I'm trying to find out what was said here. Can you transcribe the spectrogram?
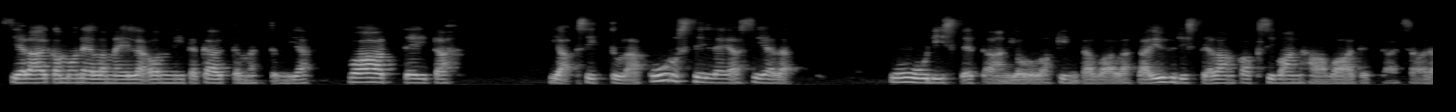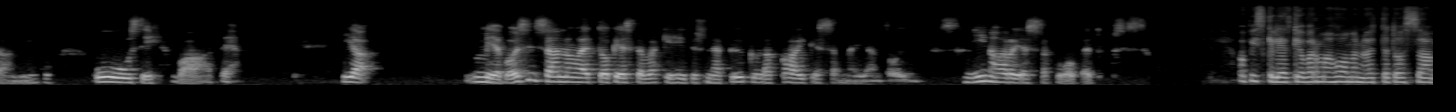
siellä aika monella meillä on niitä käyttämättömiä vaatteita ja sitten tullaan kurssille ja siellä uudistetaan jollakin tavalla tai yhdistellään kaksi vanhaa vaatetta, että saadaan niin kuin uusi vaate. Ja minä voisin sanoa, että kestävä kehitys näkyy kyllä kaikessa meidän toiminnassa, niin arjessa kuin opetuksessa. Opiskelijatkin on varmaan huomannut, että tuossa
